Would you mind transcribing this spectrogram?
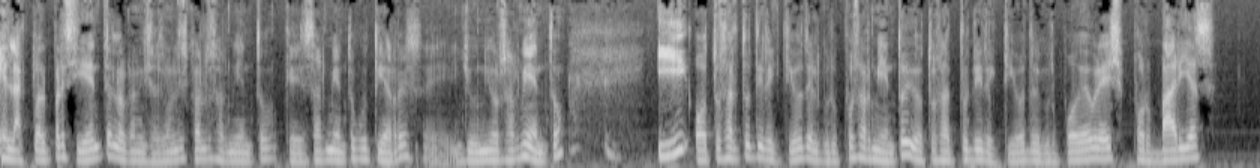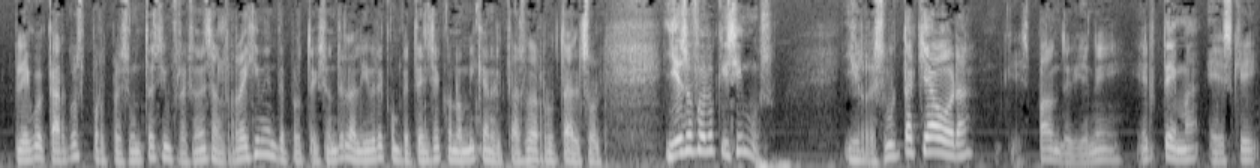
El actual presidente de la organización Luis Carlos Sarmiento, que es Sarmiento Gutiérrez, Junior Sarmiento, y otros altos directivos del Grupo Sarmiento y otros altos directivos del Grupo Odebrecht por varias pliego de cargos por presuntas infracciones al régimen de protección de la libre competencia económica en el caso de Ruta del Sol. Y eso fue lo que hicimos. Y resulta que ahora, que es para donde viene el tema, es que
